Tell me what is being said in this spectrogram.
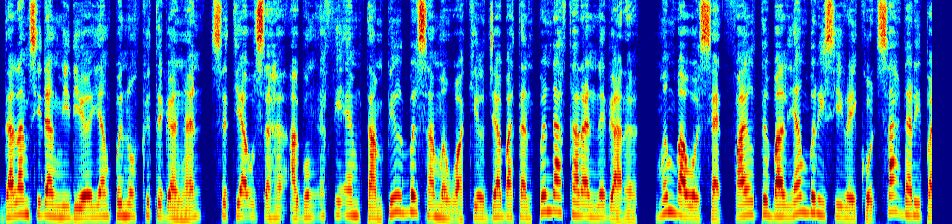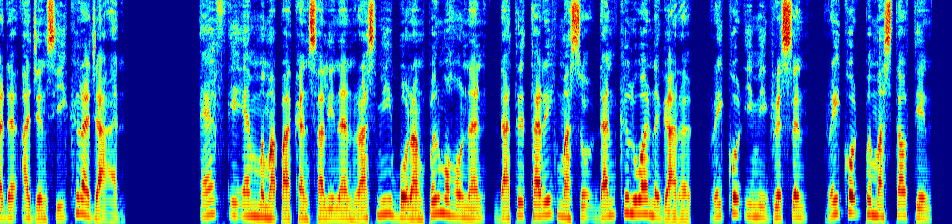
Dalam sidang media yang penuh ketegangan, Setiausaha Agung FAM tampil bersama Wakil Jabatan Pendaftaran Negara, membawa set fail tebal yang berisi rekod sah daripada agensi kerajaan. FAM memaparkan salinan rasmi borang permohonan, data tarikh masuk dan keluar negara, rekod imigresen, rekod pemastautin,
